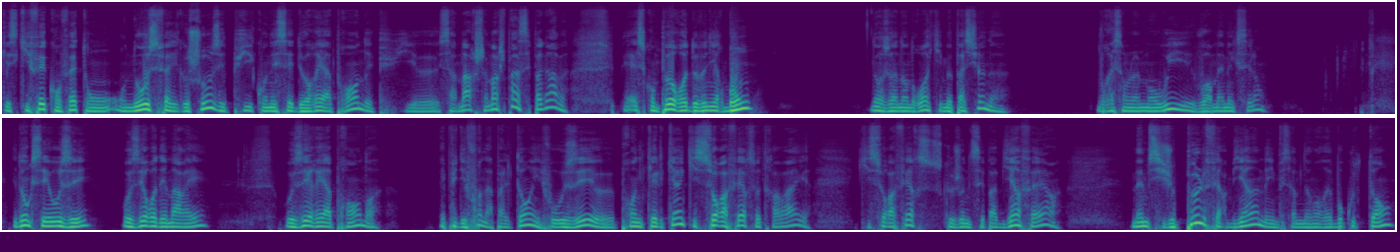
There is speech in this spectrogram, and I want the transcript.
qu'est-ce qui fait qu'en fait on, ose faire quelque chose et puis qu'on essaie de réapprendre et puis ça marche, ça marche pas, c'est pas grave. Mais est-ce qu'on peut redevenir bon dans un endroit qui me passionne? Vraisemblablement oui, voire même excellent. Et donc c'est oser, oser redémarrer, oser réapprendre. Et puis des fois, on n'a pas le temps, il faut oser euh, prendre quelqu'un qui saura faire ce travail, qui saura faire ce que je ne sais pas bien faire, même si je peux le faire bien, mais ça me demanderait beaucoup de temps,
